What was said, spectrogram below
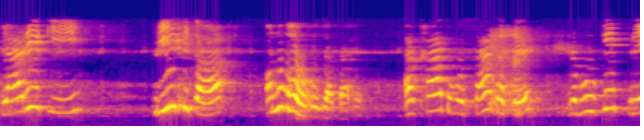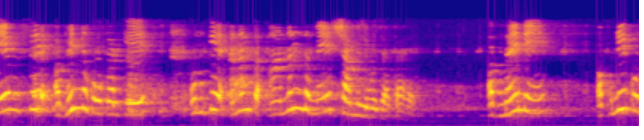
प्यारे की प्रीति का अनुभव हो जाता है। अर्थात वो साधक प्रभु के प्रेम से अभिन्न होकर के उनके अनंत आनंद में शामिल हो जाता है। अब मैंने अपने को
